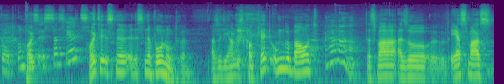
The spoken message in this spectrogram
Gut, und Heu- was ist das jetzt? Heute ist eine, ist eine Wohnung drin. Also die haben das komplett umgebaut. Ah, Das war also, äh, erst war es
